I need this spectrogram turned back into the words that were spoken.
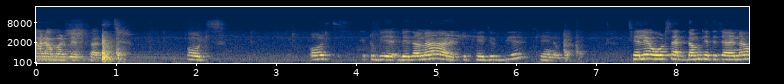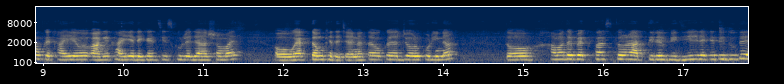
আর আমার ব্রেকফাস্ট ওটস ওটস একটু বেদানা আর একটু খেজুর দিয়ে খেয়ে নেব। ছেলে ওটস একদম খেতে চায় না, ওকে খাইয়ে, আগে খাইয়ে রেখেছি স্কুলে যাওয়ার সময়। ও একদম খেতে চায় না তাই ওকে জোর করি না। তো আমাদের ব্রেকফাস্ট তো রাত্রিরে ভিজিয়েই রেখেছি দুধে।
